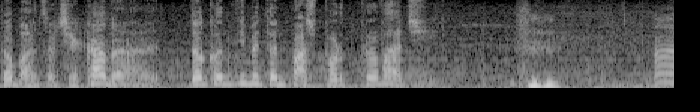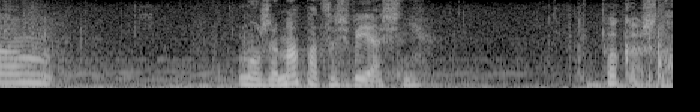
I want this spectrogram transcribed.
To bardzo ciekawe, ale dokąd niby ten paszport prowadzi? Um, może mapa coś wyjaśni. Pokaż no.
